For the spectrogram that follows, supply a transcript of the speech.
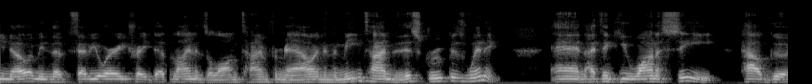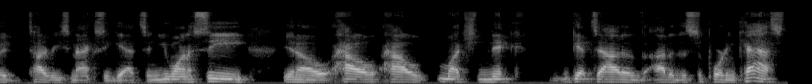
you know, I mean, the February trade deadline is a long time from now. And in the meantime, this group is winning. And I think you want to see how good Tyrese Maxey gets. And you want to see, you know, how how much Nick gets out of out of the supporting cast.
